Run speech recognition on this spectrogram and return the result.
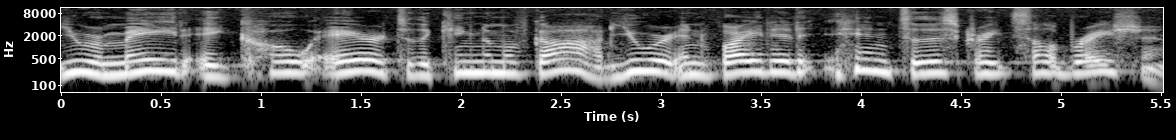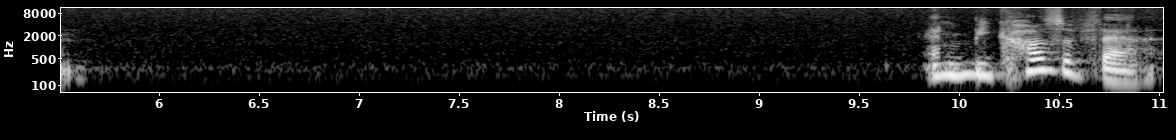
you were made a co heir to the kingdom of God. You were invited into this great celebration. And because of that,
